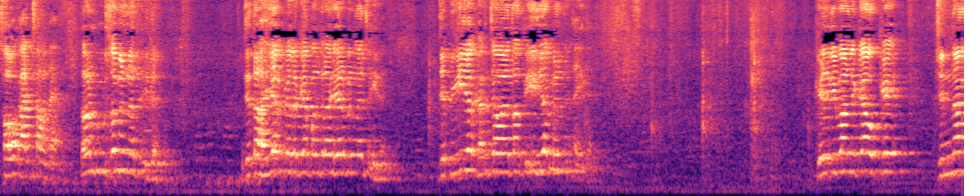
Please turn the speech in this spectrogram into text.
100 ਖਰਚਾ ਹੁੰਦਾ ਹੈ, ਤਾਂ ਉਹਨੂੰ 200 ਮਿਲਣਾ ਚਾਹੀਦਾ ਹੈ। ਜੇ 10000 ਰੁਪਏ ਲੱਗਿਆ 15000 ਮਿਲਣਾ ਚਾਹੀਦਾ ਹੈ। ਜੇ 20000 ਖਰਚਾ ਹੋਇਆ ਤਾਂ 30000 ਮਿਲਣਾ ਚਾਹੀਦਾ ਕੇਜਰੀਵਾਲ ਨੇ ਕਿਹਾ ਓਕੇ ਜਿੰਨਾ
